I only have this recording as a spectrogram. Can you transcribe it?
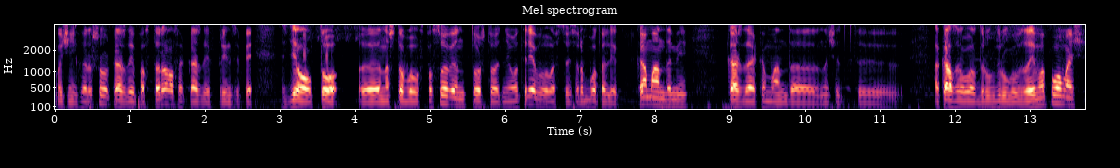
Очень хорошо, каждый постарался, каждый, в принципе, сделал то, э, на что был способен, то, что от него требовалось. То есть работали командами, каждая команда значит, э, оказывала друг другу взаимопомощь.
